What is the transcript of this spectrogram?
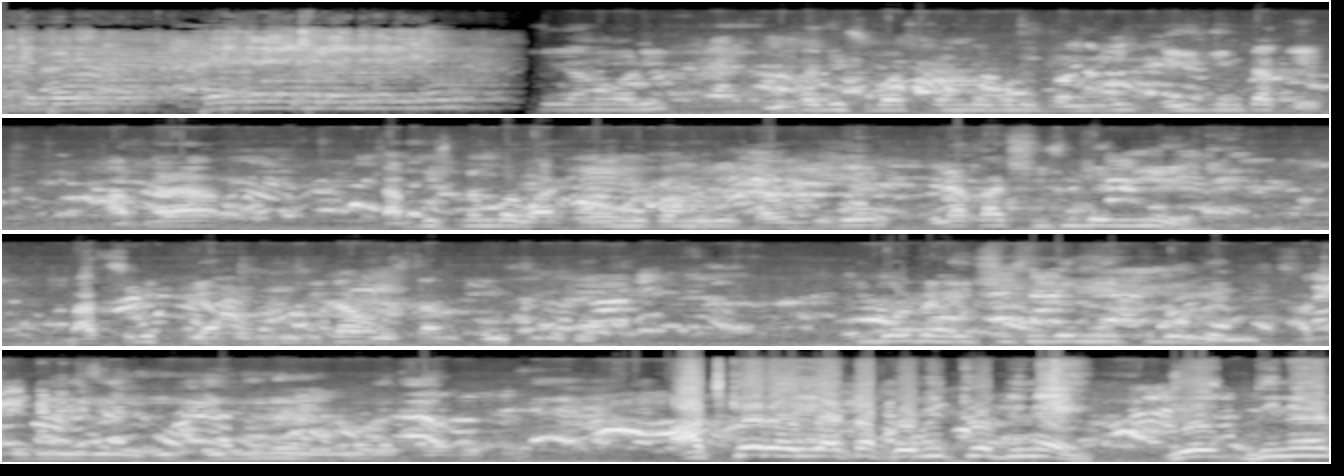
আচ্ছা পরে জানুয়ারি নেতাজি সুভাষচন্দ্র বসুর জন্মদিন। এই দিনটাকে আপনারা ছাব্বিশ নম্বর ওয়ার্ড তৃণমূল কংগ্রেসের তরফ থেকে এলাকার শিশুদের নিয়ে বাৎসরিক ক্রীড়া প্রতিযোগিতা অনুষ্ঠান অনুষ্ঠিত করছে কি বলবেন? এই শিশুদের নিয়ে কি বলবেন? আজকে এই দিনে খেলা করতে? আজকের এই একটা পবিত্র দিনে যে দিনের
